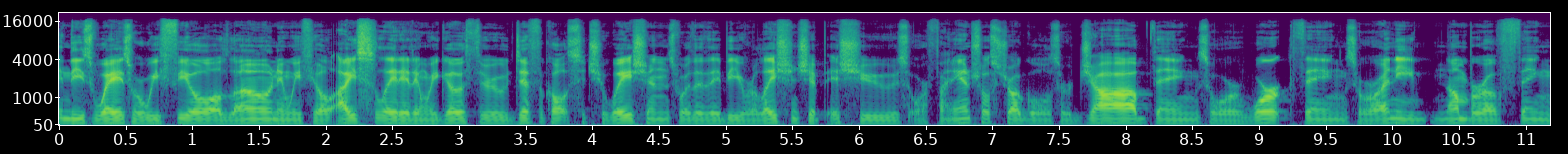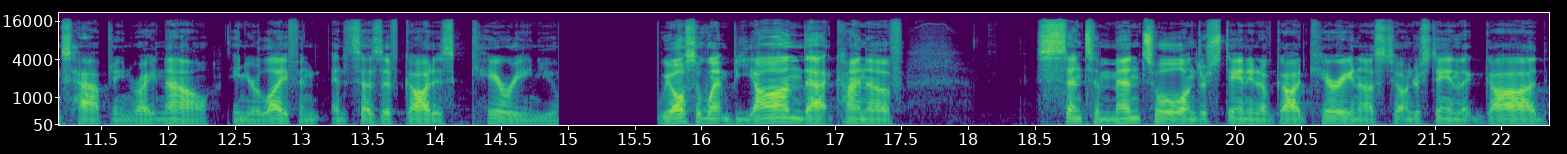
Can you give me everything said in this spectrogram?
in these ways where we feel alone and we feel isolated and we go through difficult situations, whether they be relationship issues or financial struggles or job things or work things or any number of things happening right now in your life. And, and it's as if God is carrying you. We also went beyond that kind of sentimental understanding of God carrying us to understand that God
